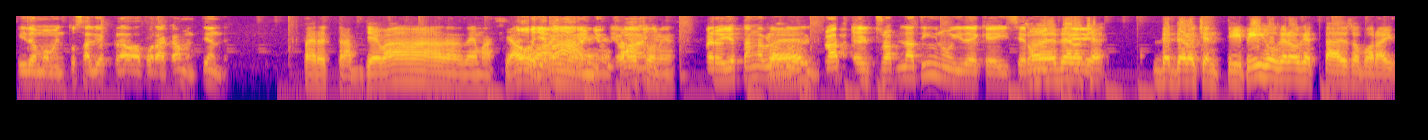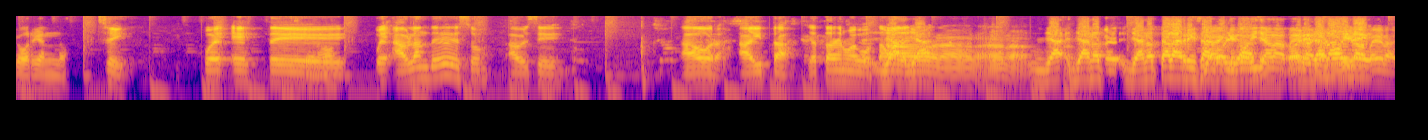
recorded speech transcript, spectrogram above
Y de momento salió esclava por acá, ¿me entiendes? Pero el trap lleva demasiado No, lleva años lleva años. Pero ellos están hablando Pues- del trap, el trap latino y de que hicieron. Este- desde el ochenta y pico creo que está eso por ahí corriendo. Sí. Pues este, pues hablan de eso, a ver si ahora, ahí está, ya está de nuevo, estamos Ya, ya. No, no, no, no. Ya, ya, no, ya no está la risa Ya, que colgate. cogí ya la Ahorita ya no cogí la pela.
